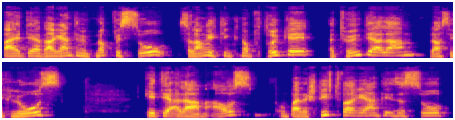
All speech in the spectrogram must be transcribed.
bei der Variante mit dem Knopf ist so, solange ich den Knopf drücke, ertönt der Alarm, lasse ich los, geht der Alarm aus. Und bei der Stiftvariante ist es so,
